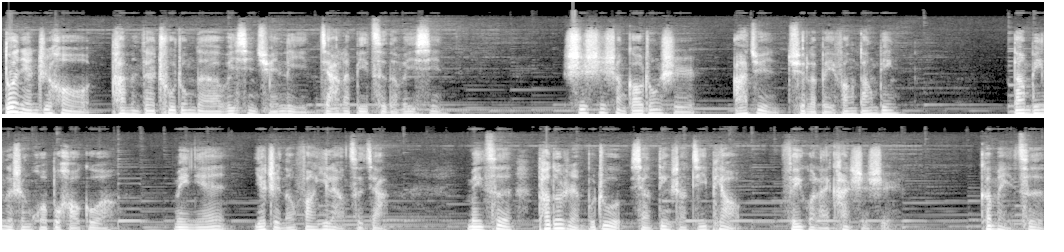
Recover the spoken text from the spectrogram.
多年之后，他们在初中的微信群里加了彼此的微信。诗诗上高中时，阿俊去了北方当兵。当兵的生活不好过，每年也只能放一两次假。每次他都忍不住想订上机票，飞过来看诗诗，可每次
